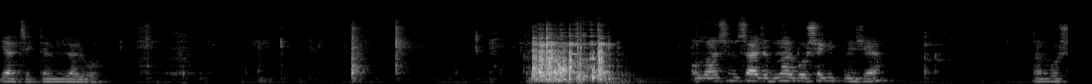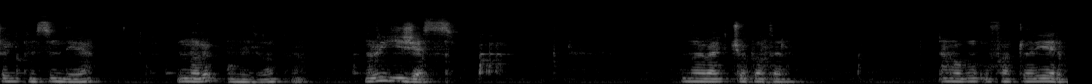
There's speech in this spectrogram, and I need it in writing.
Gerçekten güzel bu. Zaman şimdi sadece bunlar boşa gitmeyecek. Bunlar boşa gitmesin diye. Bunları o neydi lan? Ha. Bunları yiyeceğiz. Bunları belki çöpe atarım. Ama bu ufakları yerim.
